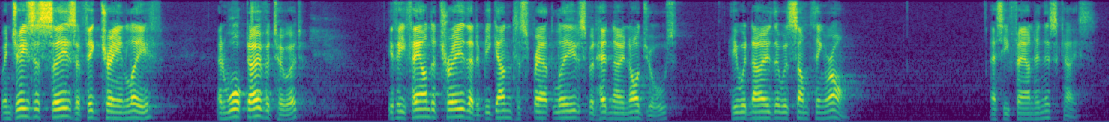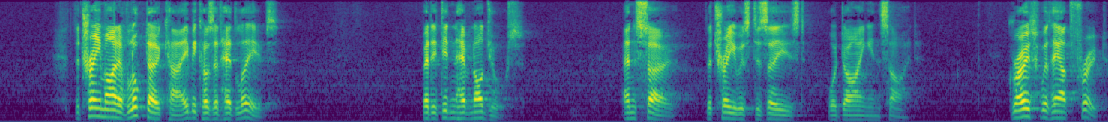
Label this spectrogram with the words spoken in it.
when Jesus sees a fig tree in leaf and walked over to it, if he found a tree that had begun to sprout leaves but had no nodules, he would know there was something wrong as he found in this case. The tree might have looked okay because it had leaves, but it didn't have nodules. And so the tree was diseased or dying inside. Growth without fruit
